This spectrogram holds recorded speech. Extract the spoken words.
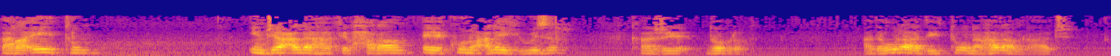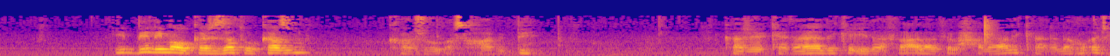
ra'aytum in ja'alaha fil haram e yakunu alayhi wizr kaže dobro a da uradi to na haram način i bili imao kaže zato kaznu kažu ashabi bi kaže kadalika idha fa'ala fil halal kana lahu ajr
